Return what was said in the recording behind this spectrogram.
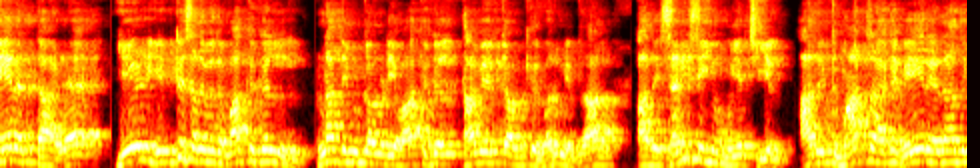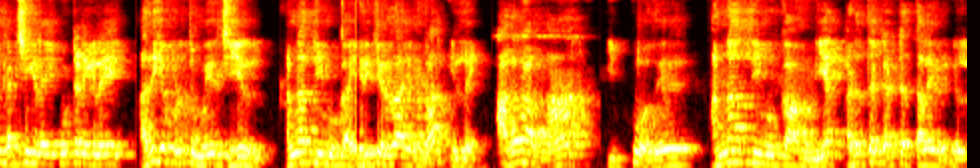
ஏறத்தாழ ஏழு எட்டு சதவீத வாக்குகள் அதிமுகவினுடைய வாக்குகள் தாவேர்காவுக்கு வரும் என்றால் அதை சரி செய்யும் முயற்சியில் அதற்கு மாற்றாக வேற ஏதாவது கட்சிகளை கூட்டணிகளை அதிகப்படுத்தும் முயற்சியில் அதிமுக இருக்கிறதா என்றால் இல்லை. அதனால்தான் இப்போது அதிமுகவினுடைய அடுத்த கட்ட தலைவர்கள்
